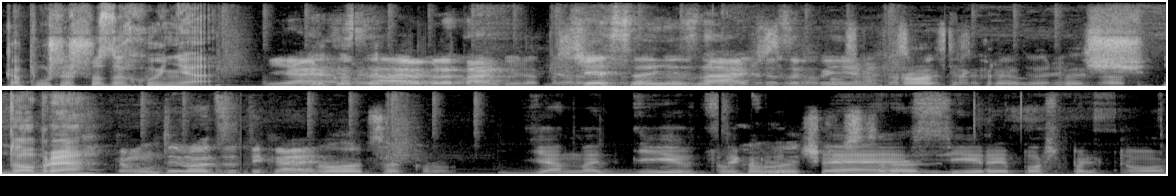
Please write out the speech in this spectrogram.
Капуша, що за хуйня? Я не знаю, братан. Честно, не знаю, что за хуйня. Рот закрили, без Щ, Добре. Кому ты рот затыкаешь? Рот закрив. Я надів це Рукавички круте, стиральні. сіре плащ-пальто,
